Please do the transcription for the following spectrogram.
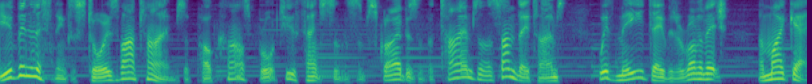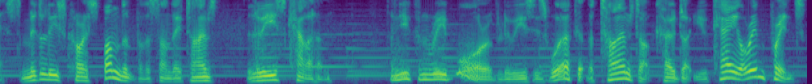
You've been listening to Stories of Our Times, a podcast brought to you thanks to the subscribers of The Times and The Sunday Times, with me, David Aaronovitch, and my guest, Middle East correspondent for The Sunday Times, Louise Callaghan. And you can read more of Louise's work at thetimes.co.uk or in print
